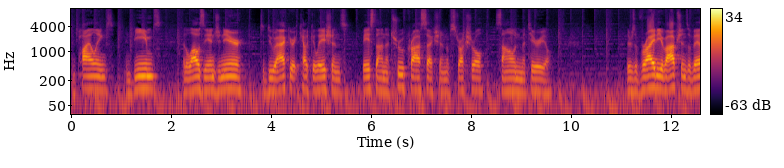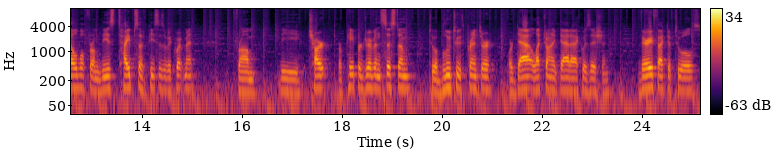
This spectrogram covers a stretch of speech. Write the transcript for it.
and pilings and beams. It allows the engineer to do accurate calculations based on a true cross-section of structural sound material. There's a variety of options available from these types of pieces of equipment, from the chart or paper-driven system to a Bluetooth printer or electronic data acquisition. Very effective tools,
